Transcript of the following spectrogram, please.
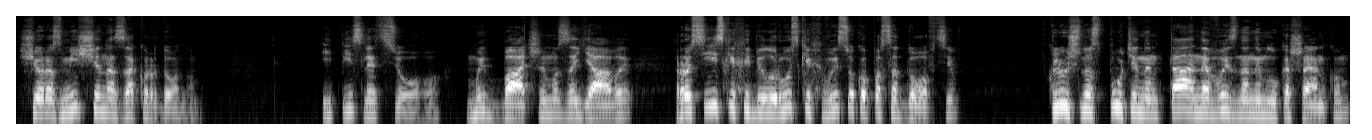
що розміщена за кордоном. І після цього ми бачимо заяви російських і білоруських високопосадовців, включно з Путіним та невизнаним Лукашенком,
